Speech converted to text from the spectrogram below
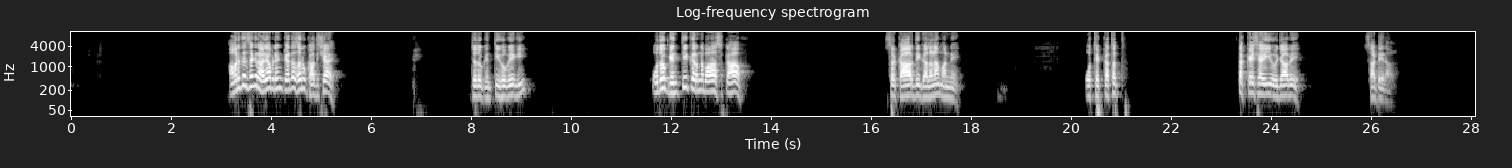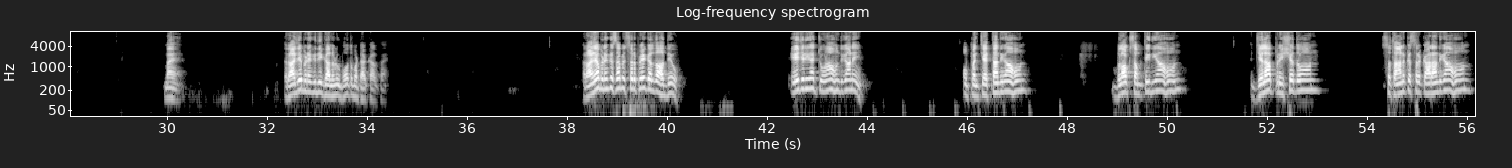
ਅਮਰਿੰਦਰ ਸਿੰਘ ਰਾਜਾ ਵੜਿੰਗ ਕਹਿੰਦਾ ਸਾਨੂੰ ਖਦਸ਼ਾ ਹੈ। ਜਦੋਂ ਗਿਣਤੀ ਹੋਵੇਗੀ, ਉਦੋਂ ਗਿਣਤੀ ਕਰਨ ਵਾਲਾ ਸਟਾਫ ਸਰਕਾਰ ਦੀ ਗੱਲ ਨਾ ਮੰਨੇ। ਉਥੇ ਕਥਤ ਧੱਕੇਸ਼ਾਹੀ ਹੋ ਜਾਵੇ ਸਾਡੇ ਨਾਲ। ਮੈਂ ਰਾਜੇ ਬੜਿੰਗ ਦੀ ਗੱਲ ਨੂੰ ਬਹੁਤ ਵੱਡਾ ਕਰਦਾ ਹੈ। ਰਾਜਾ ਬੜਿੰਗ ਸਾਹਿਬ ਸਿਰਫ ਇਹ ਗੱਲ ਦੱਸ ਦਿਓ। ਇਹ ਜਿਹੜੀਆਂ ਚੋਣਾਂ ਹੁੰਦੀਆਂ ਨੇ, ਉਹ ਪੰਚਾਇਤਾਂ ਦੀਆਂ ਹੋਣ, ਬਲਾਕ ਸੰਮਤੀ ਦੀਆਂ ਹੋਣ, ਜ਼ਿਲ੍ਹਾ ਪ੍ਰੀਸ਼ਦ ਹੋਣ, ਸਥਾਨਕ ਸਰਕਾਰਾਂ ਦੀਆਂ ਹੋਣ,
